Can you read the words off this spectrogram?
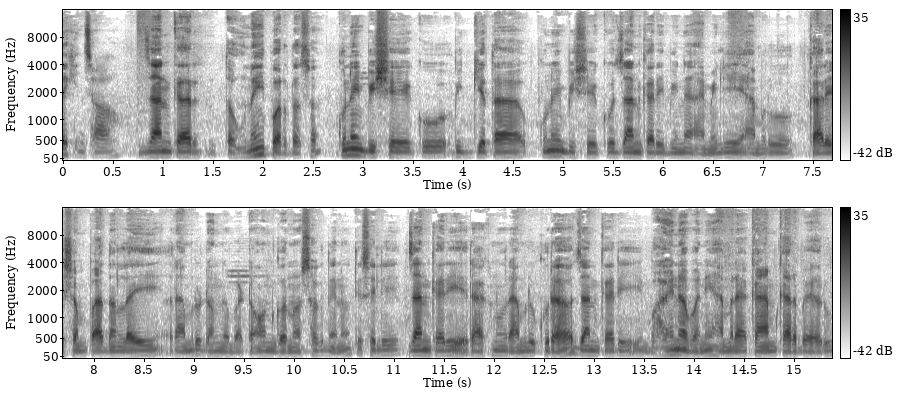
देखिन्छ? जानकार त हुनै पर्दछ। कुनै विषयको विज्ञता कुनै विषयको जानकारी बिना हामीले हाम्रो कार्य सम्पादनलाई राम्रो ढङ्गबाट अन गर्न सक्दैनौँ। त्यसैले जानकारी राख्नु राम्रो कुरा हो। जानकारी भएन भने हाम्रा काम कारबाहीहरू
